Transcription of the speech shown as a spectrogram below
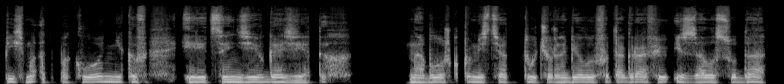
письма от поклонников и рецензии в газетах. На обложку поместят ту черно-белую фотографию из зала суда,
